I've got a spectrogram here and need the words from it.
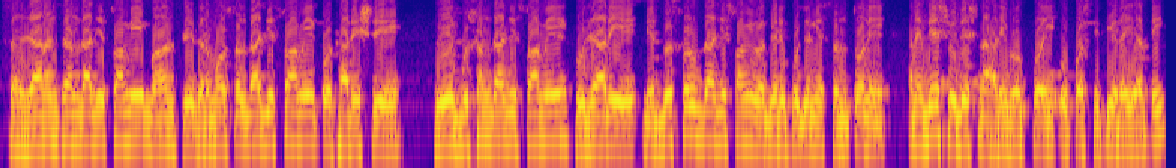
સહજાનંદ ચંદાજી સ્વામી, મહંત શ્રી ધર્મોસલદાજી સ્વામી, કોઠારી શ્રી વિવેકભૂષણદાજી સ્વામી, પૂજારી નિર્દોષ સ્વરૂપદાજી સ્વામી વગેરે પૂજનીય સંતોની અને દેશ વિદેશના હરિભક્તોની ઉપસ્થિતિ રહી હતી.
